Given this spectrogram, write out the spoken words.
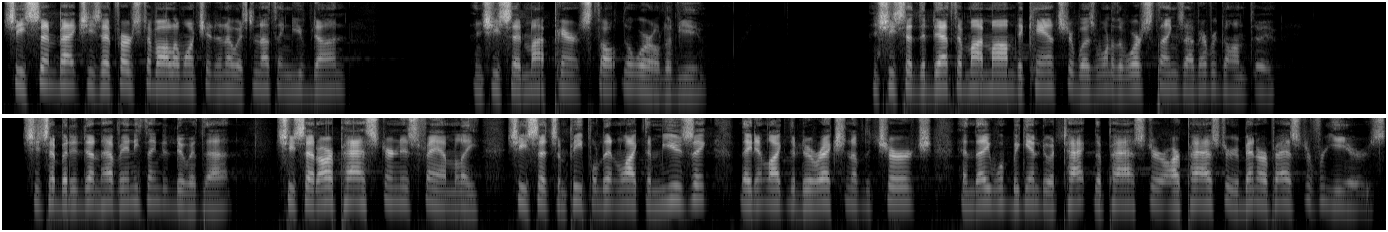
she sent back, she said, First of all, I want you to know it's nothing you've done. And she said, My parents thought the world of you. And she said, The death of my mom to cancer was one of the worst things I've ever gone through. She said, But it doesn't have anything to do with that. She said, Our pastor and his family, she said, some people didn't like the music, they didn't like the direction of the church, and they began to attack the pastor, our pastor, who had been our pastor for years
